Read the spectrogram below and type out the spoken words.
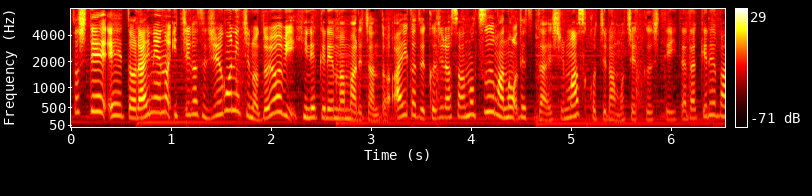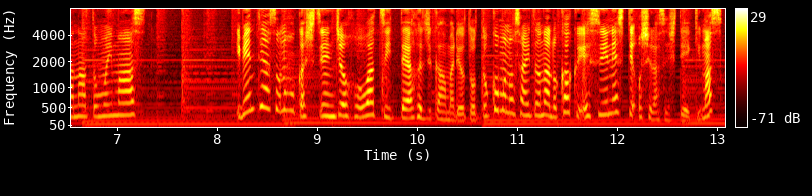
そして、えー、と来年の1月15日の土曜日ひねくれままるちゃんと相風クジラさんのツーマのお手伝いします。こちらもチェックしていただければなと思います。イベントやその他出演情報は Twitter や藤川マリオ .com のサイトなど各 SNS でお知らせしていきます。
